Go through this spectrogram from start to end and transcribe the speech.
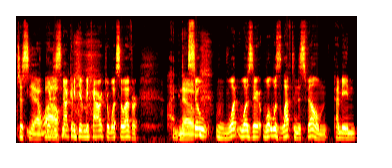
Just Yeah, we're just not going to give him a character whatsoever. no. So, what was there? What was left in this film? I mean,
